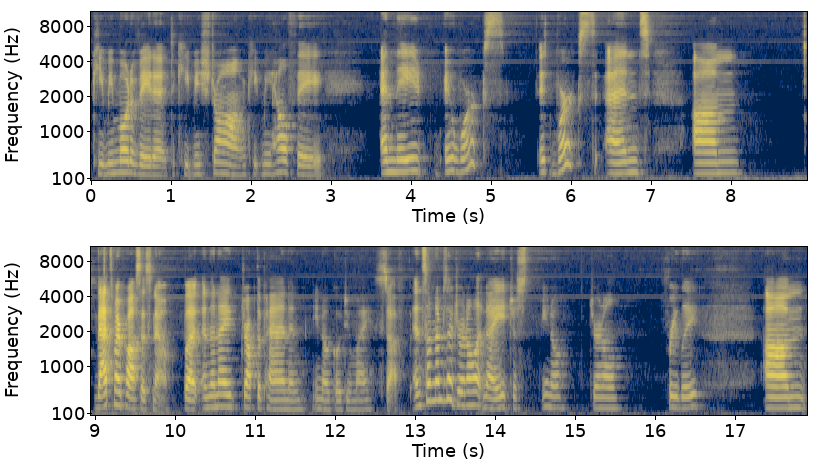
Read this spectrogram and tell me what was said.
keep me motivated, to keep me strong, keep me healthy. And they, it works. It works. And um, that's my process now. But, and then I drop the pen and, you know, go do my stuff. And sometimes I journal at night, just, you know, journal freely. Um,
